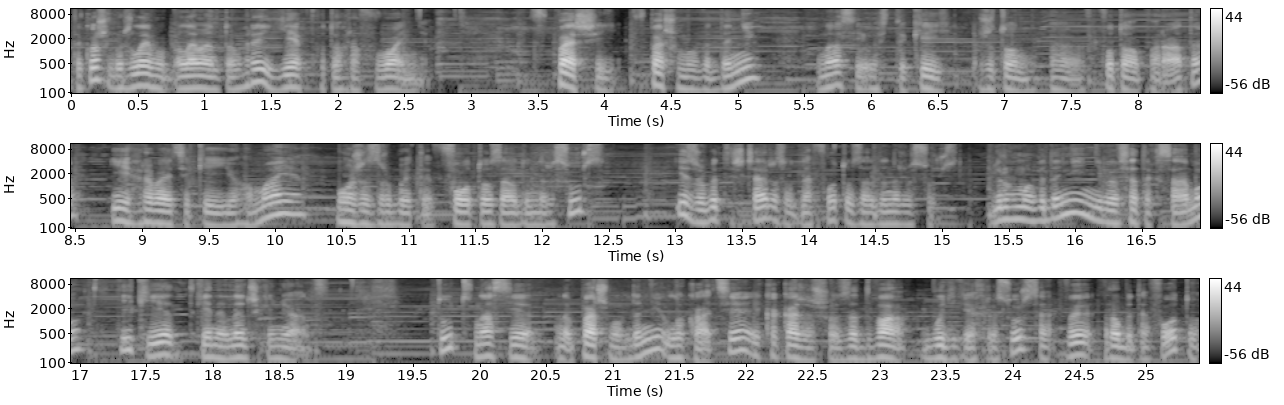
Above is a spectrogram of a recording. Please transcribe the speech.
Також важливим елементом гри є фотографування. В, першій, в першому виданні у нас є ось такий жетон е, фотоапарата, і гравець, який його має, може зробити фото за один ресурс і зробити ще раз одне фото за один ресурс. В другому виданні ніби все так само, тільки є такий невеличкий нюанс. Тут в нас є на першому виданні локація, яка каже, що за два будь-яких ресурси ви робите фото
